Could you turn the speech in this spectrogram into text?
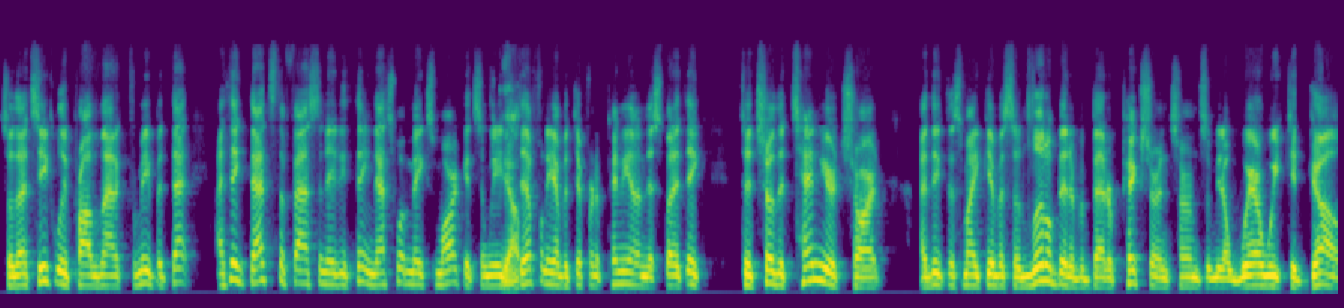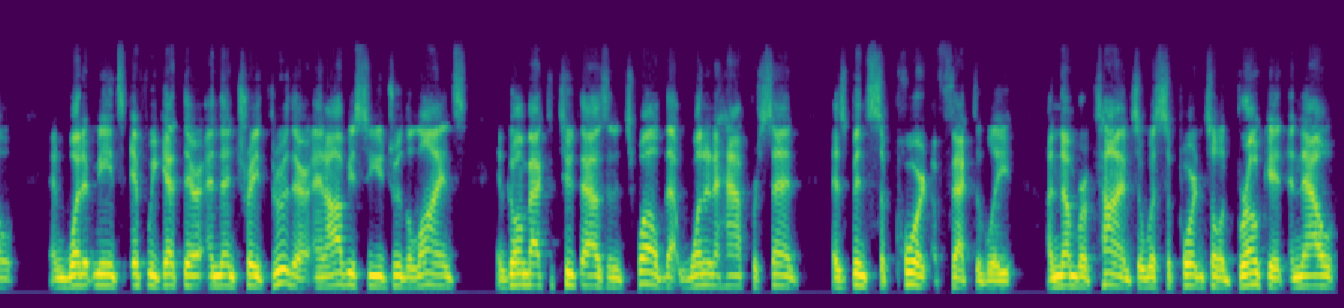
So that's equally problematic for me. But that I think that's the fascinating thing. That's what makes markets. And we yep. definitely have a different opinion on this. But I think to show the 10 year chart, I think this might give us a little bit of a better picture in terms of you know where we could go and what it means if we get there and then trade through there. And obviously, you drew the lines. And going back to 2012, that one and a half percent has been support effectively a number of times. It was support until it broke it, and now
